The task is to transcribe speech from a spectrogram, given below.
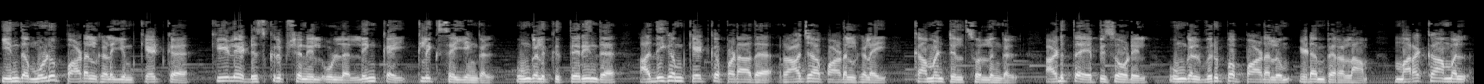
இந்த முழு பாடல்களையும் கேட்க கீழே டிஸ்கிரிப்ஷனில் உள்ள லிங்கை கிளிக் செய்யுங்கள். உங்களுக்கு தெரிந்த அதிகம் கேட்கப்படாத ராஜா பாடல்களை கமெண்டில் சொல்லுங்கள். அடுத்த எபிசோடில் உங்கள் விருப்ப பாடலும் இடம்பெறலாம். மறக்காமல்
